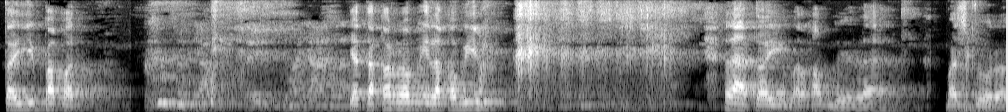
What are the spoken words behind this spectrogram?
Tayyib pakot. Ya taqarrab ila qabih. La tayyib alhamdulillah. Maskura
